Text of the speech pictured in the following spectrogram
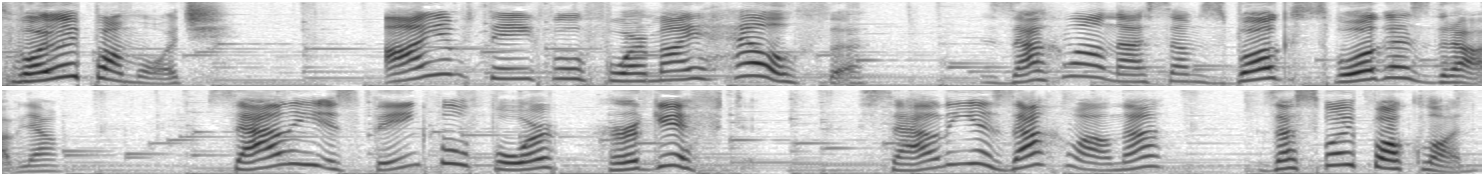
tvojoj pomoći. I am thankful for my health. Zahvalna sam zbog svoga zdravlja. Sally is thankful for her gift. Sally je zahvalna za svoj poklon.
